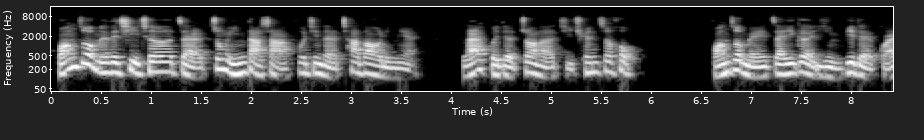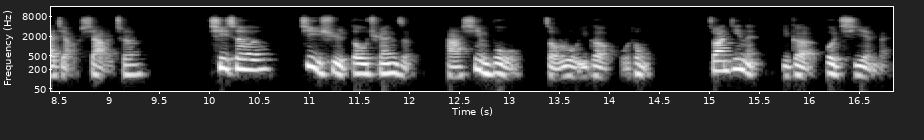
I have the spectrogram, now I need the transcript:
黄作梅的汽车在中银大厦附近的岔道里面来回的转了几圈之后，黄作梅在一个隐蔽的拐角下了车，汽车继续兜圈子，他信步走入一个胡同，钻进了一个不起眼的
